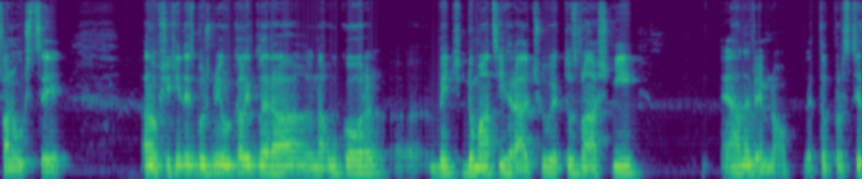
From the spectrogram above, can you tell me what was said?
fanoušci. Ano, všichni teď zbožňují Luka Littlera na úkor eh, byť domácích hráčů, je to zvláštní, já nevím, no. Je to prostě,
